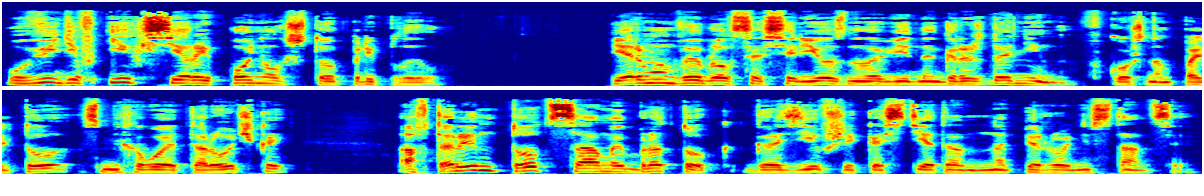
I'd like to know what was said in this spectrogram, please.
Увидев их, Серый понял, что приплыл. Первым выбрался серьезного вида гражданин в кожаном пальто с меховой оторочкой, а вторым тот самый браток, грозивший кастетом на перроне станции.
